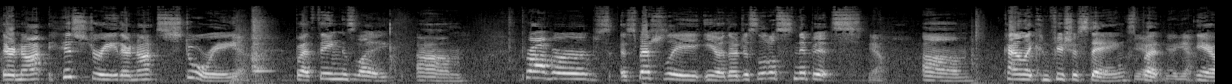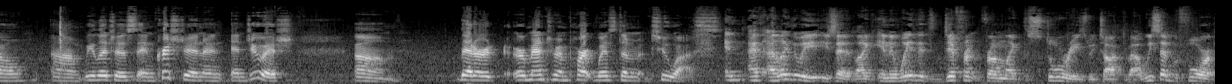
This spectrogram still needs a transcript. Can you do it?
they're not history, they're not story, Yeah. but things like um, Proverbs, especially, you know, they're just little snippets, Yeah. um, kind of like Confucius sayings, Yeah, but, you know, um, religious and Christian and, and Jewish. Um, that are, are meant to impart wisdom to us. And I, I like the way you said it, like in a way that's different from like the stories we talked about. We said before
